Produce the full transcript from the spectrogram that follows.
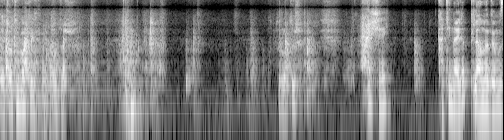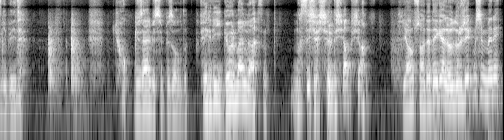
Geç otur bakayım şöyle, otur. Otur, otur. Her şey Katina ile planladığımız gibiydi. Çok güzel bir sürpriz oldu. Feride'yi görmen lazım. Nasıl şaşırdı şapşal. Ya sadede gel, öldürecek misin beni?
